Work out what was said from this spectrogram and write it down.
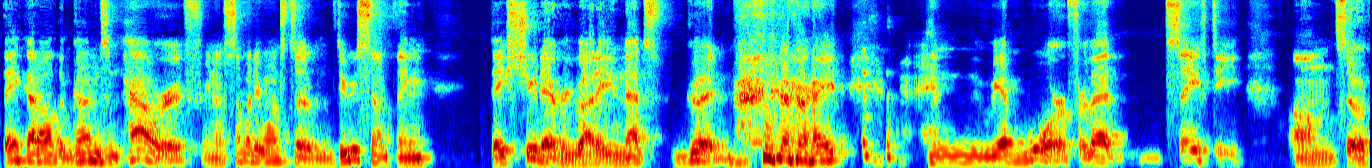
They got all the guns and power. If you know somebody wants to do something they shoot everybody and that's good right? And we have war for that safety. Um, so if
